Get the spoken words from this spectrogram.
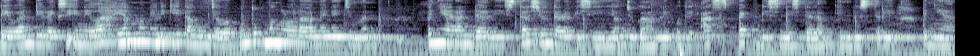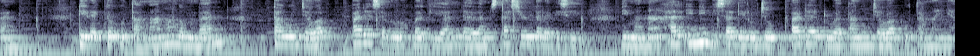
Dewan direksi inilah yang memiliki tanggung jawab untuk mengelola manajemen penyiaran dari stasiun televisi yang juga meliputi aspek bisnis dalam industri penyiaran. Direktur utama mengemban tanggung jawab pada seluruh bagian dalam stasiun televisi, di mana hal ini bisa dirujuk pada dua tanggung jawab utamanya,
